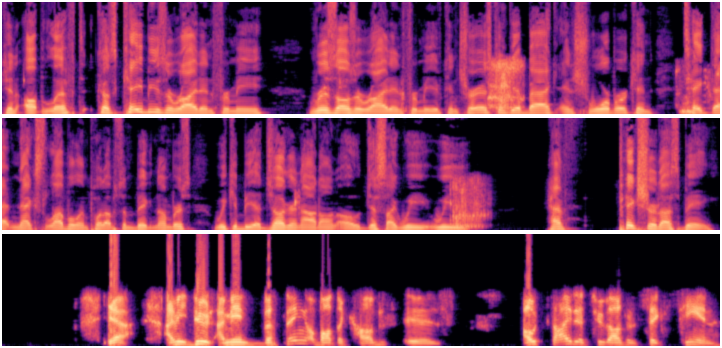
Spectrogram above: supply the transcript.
can uplift because KB's a ride in for me, Rizzo's a ride in for me. If Contreras can get back and Schwarber can take that next level and put up some big numbers, we could be a juggernaut on O, just like we we have pictured us being. Yeah. I mean, dude, I mean, the thing about the Cubs is outside of 2016,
